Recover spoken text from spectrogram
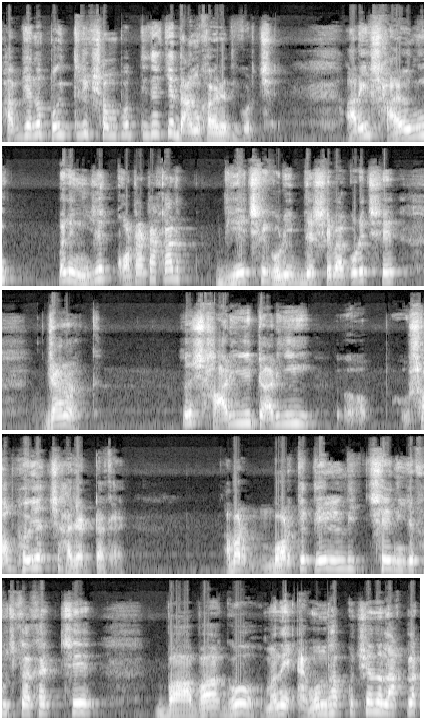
ভাব যেন পৈতৃক সম্পত্তি থেকে দান খয়রাতি করছে। আর এই সায়নী মানে নিজে কটা টাকা দিয়েছে, গরিবদের সেবা করেছে জানাক শাড়ি, টাড়ি, সব হয়ে যাচ্ছে হাজার টাকায়। আবার বরকে তেল দিচ্ছে, নিজে ফুচকা খাচ্ছে, বাবা গো মানে এমন ভাব করছে যেন লাখ লাখ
